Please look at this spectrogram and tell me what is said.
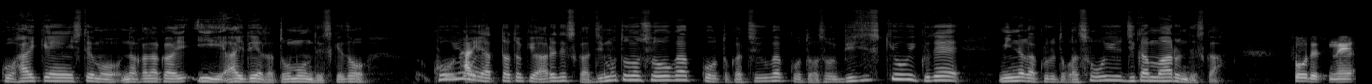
こう拝見してもなかなかいいアイデアだと思うんですけどこういうのをやった時はあれですか、はい、地元の小学校とか中学校とかそういう美術教育でみんなが来るとかそういう時間もあるんですか？そうですね。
